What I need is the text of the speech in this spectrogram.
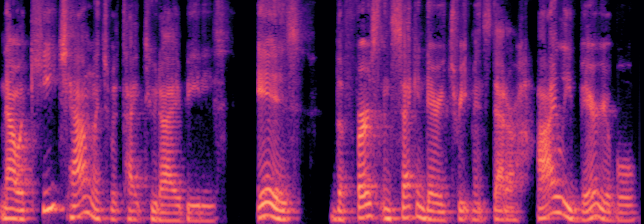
Now, a key challenge with type 2 diabetes is the first and secondary treatments that are highly variable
